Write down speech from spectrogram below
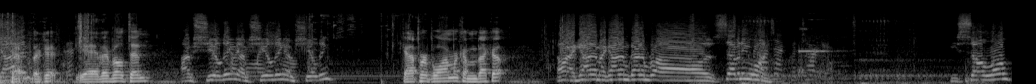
Got Yep, him. they're good. Yeah, they're both dead. I'm shielding, I'm shielding, I'm shielding. Got purple armor coming back up. Oh, I got him, I got him, got him. Uh, 71. Contact with target. He's solo.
